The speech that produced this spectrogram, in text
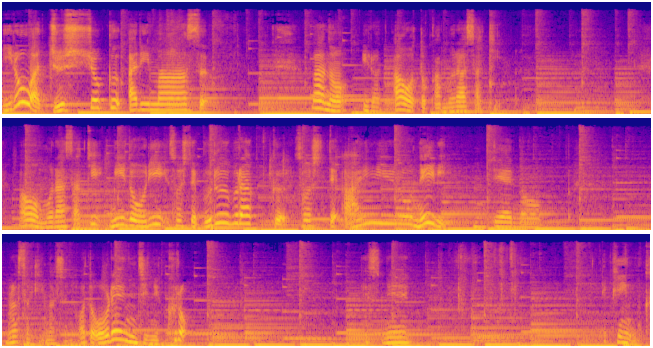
色は10色あります。まあ、の色青とか紫。うん。青紫緑そしてブルーブラック。そして藍色ネイビー。であの紫いましたね。あとオレンジに黒。ですね。ピンク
